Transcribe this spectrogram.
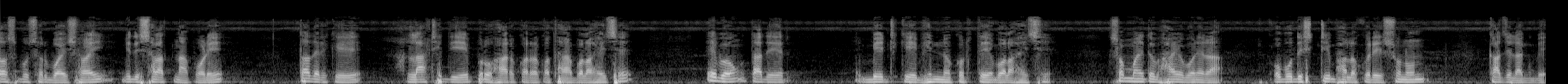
দশ বছর বয়স হয়, যদি সালাত না পড়ে, তাদেরকে লাঠি দিয়ে প্রহার করার কথা বলা হয়েছে এবং তাদের বেডকে ভিন্ন করতে বলা হয়েছে। সম্মানিত ভাই বোনেরা উপদেশটি ভালো করে শুনুন, কাজে লাগবে।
